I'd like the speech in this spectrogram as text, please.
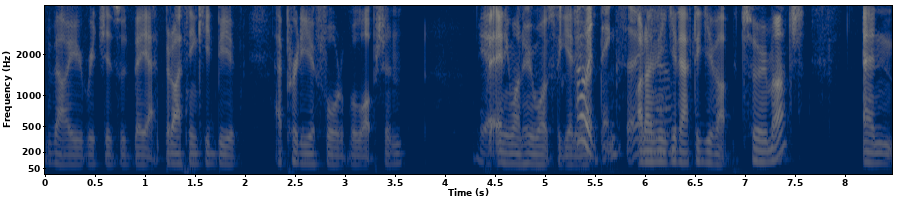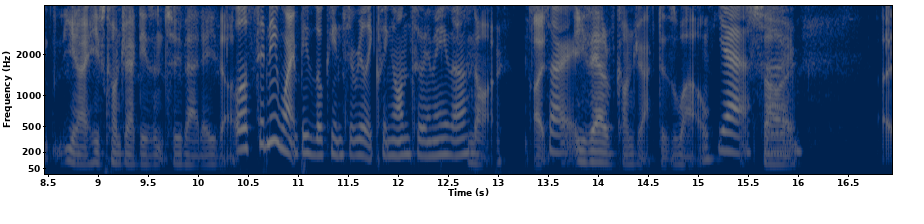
value Richards would be at, but I think he'd be a, a pretty affordable option for anyone who wants to get in. I him. would think so. I don't think you'd have to give up too much, and you know his contract isn't too bad either. Well, Sydney won't be looking to really cling on to him either. no, I- So he's out of contract as well. yeah, So, so,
